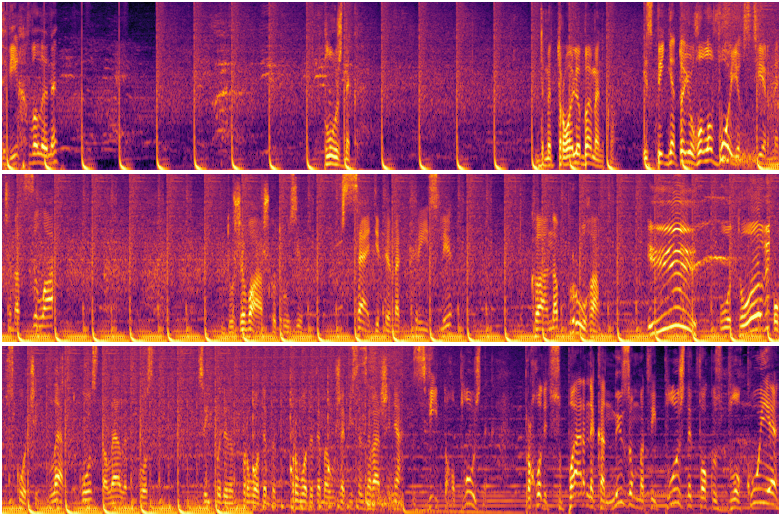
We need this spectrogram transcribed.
Дві хвилини. Плужник. Дмитро Любименко. Із піднятою головою в ствір надсила. Дуже важко, друзі. Все діти на кріслі. Така напруга. І готові. Обскочить лефт кост, але лефт кост цей поєдинок проводитиме, вже після завершення звітного. Плужник проходить суперника. Низом Матвій Плужник фокус блокує.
